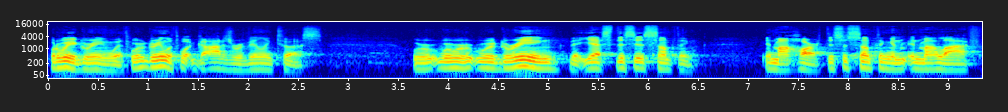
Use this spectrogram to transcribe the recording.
What are we agreeing with? We're agreeing with what God is revealing to us. We're, we're, we're agreeing that, yes, this is something in my heart. This is something in, in my life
